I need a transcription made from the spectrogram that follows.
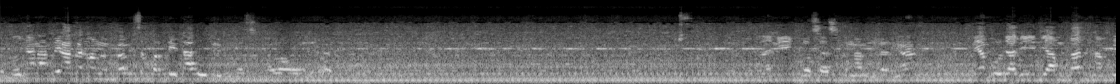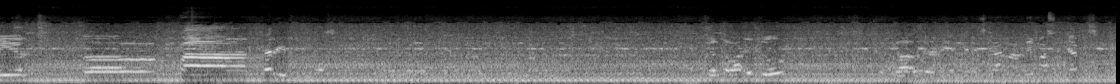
tentunya nanti akan mengembang seperti tahu Tribuners kalau lihat nah ini proses pengambilannya. Ini yang sudah didiamkan hampir uh, empat hari Tribuners setelah itu setelah udah ditiriskan nanti masuknya ke sini.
